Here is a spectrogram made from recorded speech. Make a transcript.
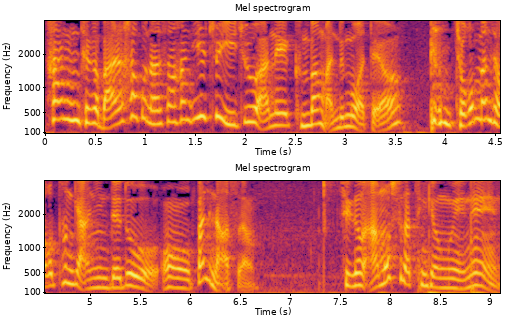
한 제가 말하고 나서 한 일주 이주 안에 금방 만든 것 같아요 저것만 작업한 게 아닌데도 어, 빨리 나왔어요 지금 AMOS 같은 경우에는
